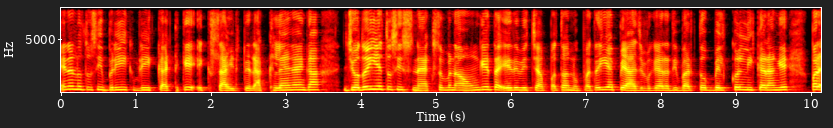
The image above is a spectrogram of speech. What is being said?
ਇਹਨਾਂ ਨੂੰ ਤੁਸੀਂ ਬਰੀਕ ਬਰੀਕ ਕੱਟ ਕੇ ਇੱਕ ਸਾਈਡ ਤੇ ਰੱਖ ਲੈਣਾ ਹੈਗਾ। ਜਦੋਂ ਹੀ ਇਹ ਤੁਸੀਂ ਸਨੈਕਸ ਬਣਾਓਗੇ ਤਾਂ ਇਹਦੇ ਵਿੱਚ ਆਪਾਂ ਤੁਹਾਨੂੰ ਪਤਾ ਹੀ ਹੈ, ਪਿਆਜ਼ ਵਗੈਰਾ ਦੀ ਵਰਤੋਂ ਬਿਲਕੁਲ ਨਹੀਂ ਕਰਾਂਗੇ। ਪਰ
